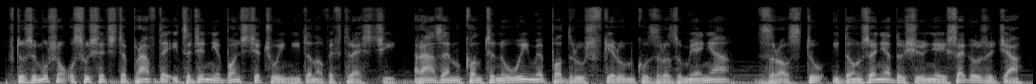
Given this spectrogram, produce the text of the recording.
którzy muszą usłyszeć tę prawdę i codziennie bądźcie czujni do nowych treści. Razem kontynuujmy podróż w kierunku zrozumienia, wzrostu i dążenia do silniejszego życia.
